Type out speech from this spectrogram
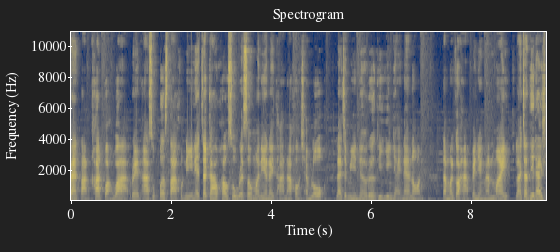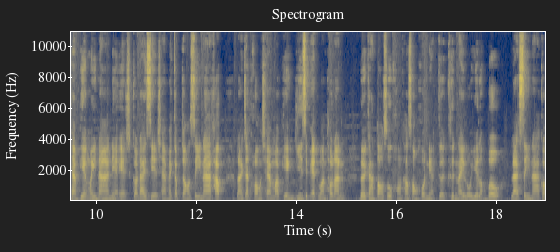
ฟนๆต่างคาดหวังว่าเรนอาร์ซูเปอร์สตาร์คนนี้เนี่ยจะก้าวเข้าสู่ WrestleMania ในฐานะของแชมป์โลก และจะมีเนื้อเรื่องที่ยิ่งใหญ่แน่นอนแต่มันก็หาเป็นอย่างนั้นไม่ หลังจากที่ได้แชมป์เพียงไม่นานเนี่ยเอชก็ได้เสียแชมป์ให้กับจอห์นซีนาครับหลังจากครองแชมป์มาเพียง 21 วันเท่านั้น โดยการต่อสู้ของทั้งสองคนเนี่ยเกิดขึ้นใน Royal Rumble และซีนาก็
